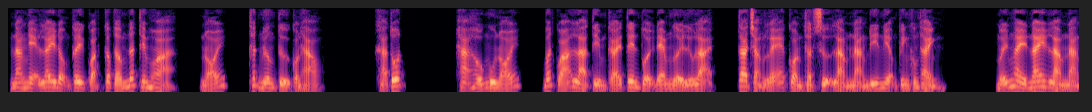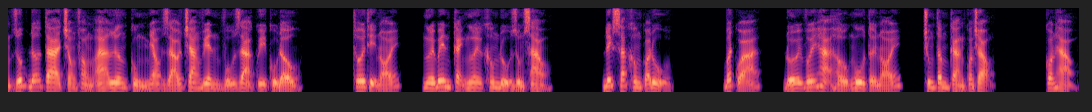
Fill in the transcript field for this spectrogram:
Nàng nhẹ lay động cây quạt cấp ấm đất thêm hỏa, nói, thất nương tử còn hảo. Khá tốt. Hạ hầu ngu nói, bất quá là tìm cái tên tuổi đem người lưu lại, ta chẳng lẽ còn thật sự làm nàng đi niệm kinh không thành. Mấy ngày nay làm nàng giúp đỡ ta trong phòng A Lương cùng nhau giáo trang viên vũ giả quy củ đâu. Thôi thì nói, người bên cạnh ngươi không đủ dùng sao. Đích xác không quá đủ. Bất quá, đối với hạ hầu ngu tới nói, trung tâm càng quan trọng. Con hảo.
